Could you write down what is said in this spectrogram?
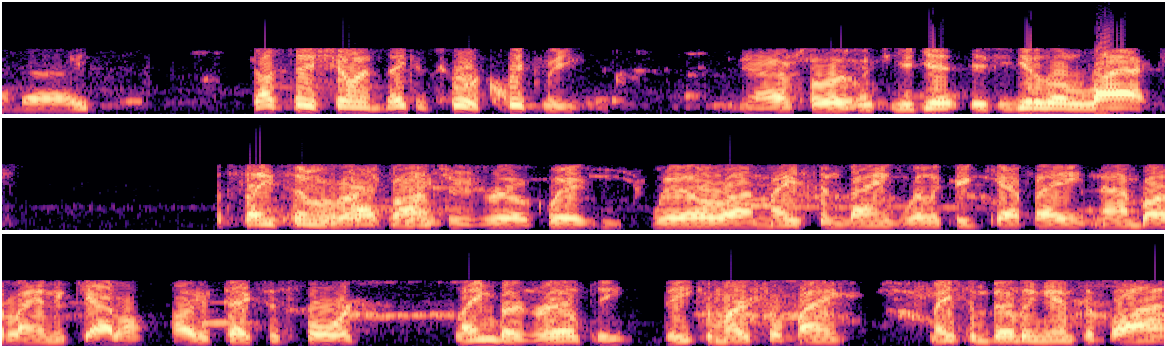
And uh, Johnson City showing they can score quickly Yeah, absolutely. if you get if you get a little lax. Let's thank some of our sponsors real quick. Will uh, Mason Bank, Willow Creek Cafe, Nine Bar Land and Cattle, of Texas Ford, Langberg Realty, The Commercial Bank, Mason Building and Supply,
